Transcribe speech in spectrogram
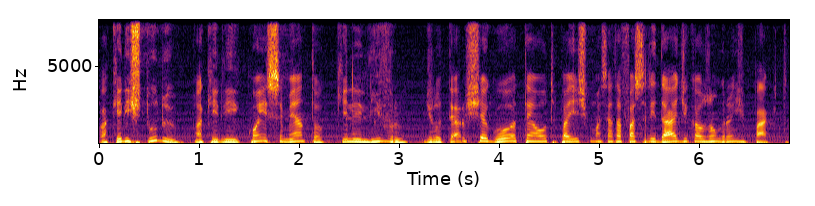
a, aquele estudo, aquele conhecimento, aquele livro de Lutero chegou até outro país com uma certa facilidade e causou um grande impacto.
